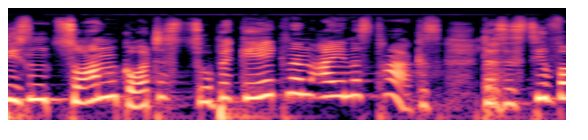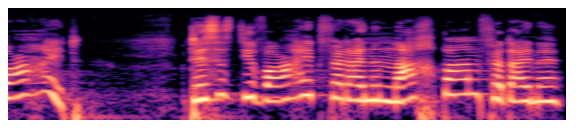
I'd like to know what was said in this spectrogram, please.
diesem Zorn Gottes zu begegnen eines Tages. Das ist die Wahrheit. Das ist die Wahrheit für deine Nachbarn, für deine,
